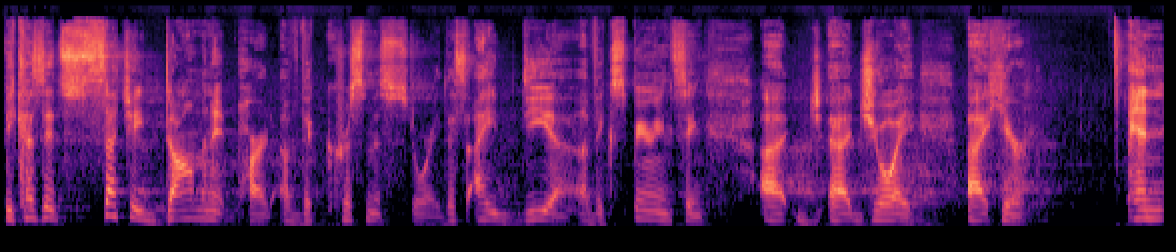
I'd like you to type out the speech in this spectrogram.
because it's such a dominant part of the Christmas story, this idea of experiencing uh, uh, joy uh, here. And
